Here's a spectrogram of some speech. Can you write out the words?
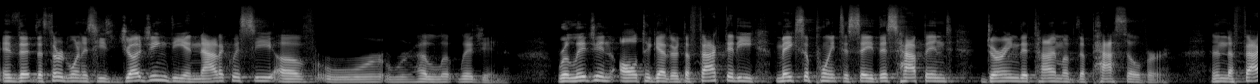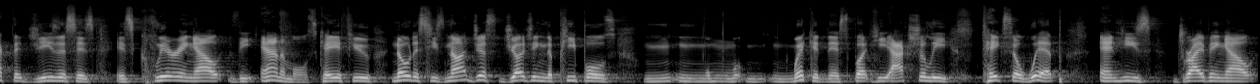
And the, the third one is he's judging the inadequacy of religion. Religion altogether. The fact that he makes a point to say this happened during the time of the Passover. And the fact that Jesus is, is clearing out the animals, okay? If you notice, he's not just judging the people's wickedness, but he actually takes a whip and he's driving out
